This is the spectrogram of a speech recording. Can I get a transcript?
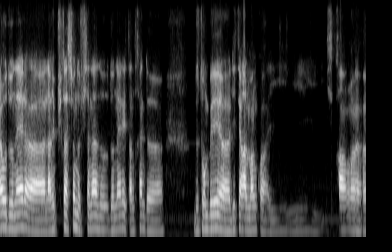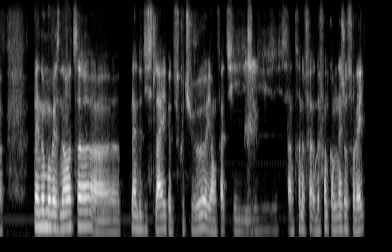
O'Donnell, euh, la réputation de Fiala O'Donnell est en train de, tomber littéralement. Quoi. Il, se prend plein de mauvaises notes, plein de dislikes, tout ce que tu veux, et en fait, c'est en train de, fondre comme neige au soleil.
